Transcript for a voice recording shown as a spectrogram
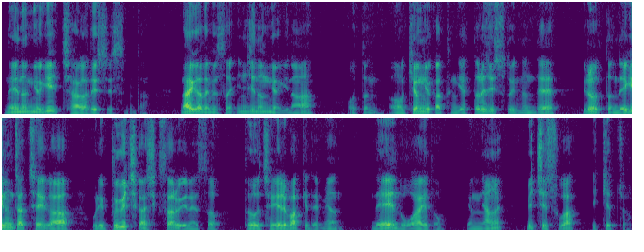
내 능력이 저하가 될 수 있습니다. 나이가 들면서 인지 능력이나 어떤 어, 기억력 같은 게 떨어질 수도 있는데 이런 어떤 내 기능 자체가 우리 불규칙한 식사로 인해서 더 제해를 받게 되면 내 노화에도 영향을 미칠 수가 있겠죠.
